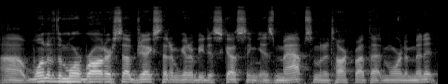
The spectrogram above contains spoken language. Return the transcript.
Uh, one of the more broader subjects that I'm going to be discussing is maps. I'm going to talk about that more in a minute.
